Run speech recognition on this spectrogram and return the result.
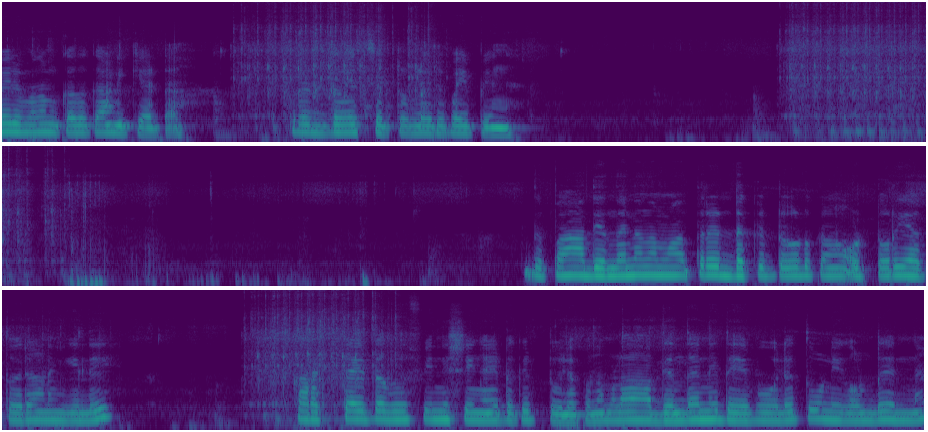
വരുമ്പോൾ നമുക്കത് കാണിക്കാം കേട്ടോ. ത്രെഡ് വെച്ചിട്ടുള്ളൊരു പൈപ്പിങ് ഇതിപ്പോൾ ആദ്യം തന്നെ നമ്മൾ ത്രെഡൊക്കെ ഇട്ട് കൊടുക്കണം. ഒട്ടും അറിയാത്തവരാണെങ്കിൽ കറക്റ്റായിട്ട് അത് ഫിനിഷിംഗ് ആയിട്ട് കിട്ടൂല. അപ്പോൾ നമ്മൾ ആദ്യം തന്നെ ഇതേപോലെ തുണി കൊണ്ട് തന്നെ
